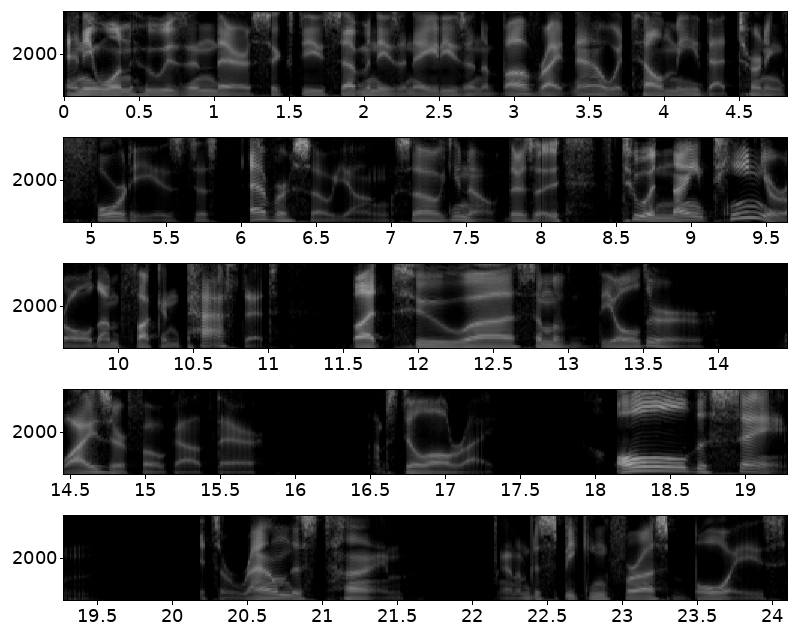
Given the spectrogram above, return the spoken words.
anyone who is in their 60s, 70s, and 80s and above right now would tell me that turning 40 is just ever so young. So, you know, there's a to a 19 year old, I'm fucking past it. But to uh, some of the older, wiser folk out there, I'm still all right. All the same, it's around this time, and I'm just speaking for us boys,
